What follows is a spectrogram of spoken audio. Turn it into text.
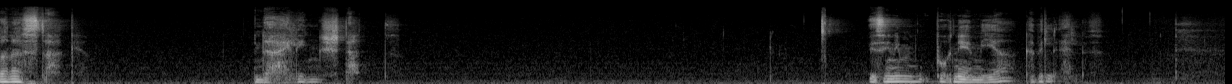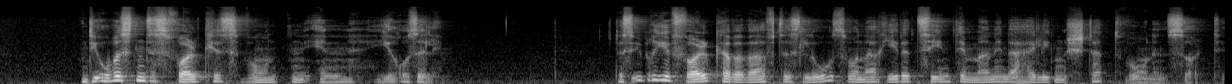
Donnerstag in der heiligen Stadt. Wir sind im Buch Nehemiah, Kapitel 11. Und die Obersten des Volkes wohnten in Jerusalem. Das übrige Volk aber warf das Los, wonach jeder zehnte Mann in der heiligen Stadt wohnen sollte.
